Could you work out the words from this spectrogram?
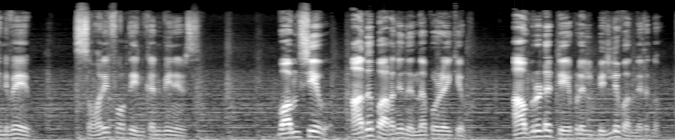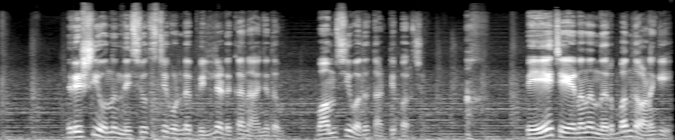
anyway sorry for the inconvenience വംശീവ് അത് പറഞ്ഞു നിന്നപ്പോഴേക്കും അവരുടെ ടേബിളിൽ ബില്ല് വന്നിരുന്നു. ഋഷി ഒന്ന് നിശ്വസിച്ചുകൊണ്ട് ബില്ലെടുക്കാൻ ആഞ്ഞതും വംശീവ് അത് തട്ടിപ്പറിച്ചു. പേ ചെയ്യണമെന്ന് നിർബന്ധമാണെങ്കിൽ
